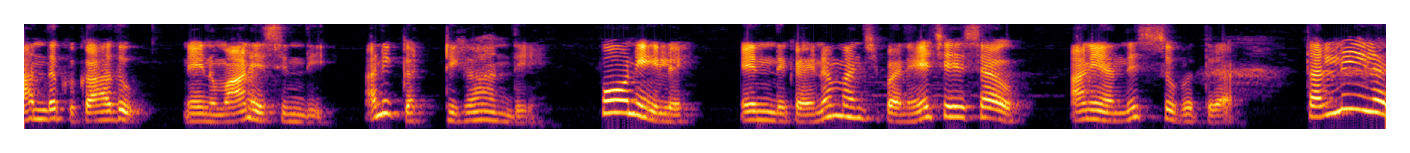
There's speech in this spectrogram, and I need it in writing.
అందుకు కాదు నేను మానేసింది అని గట్టిగా అంది. పోనీలే ఎందుకైనా మంచి పనే చేశావు అని అంది సుభద్ర. తల్లి ఇలా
